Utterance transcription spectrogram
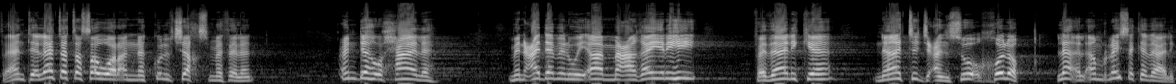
فأنت لا تتصور أن كل شخص مثلا عنده حالة من عدم الوئام مع غيره فذلك ناتج عن سوء خلق. لا الأمر ليس كذلك.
